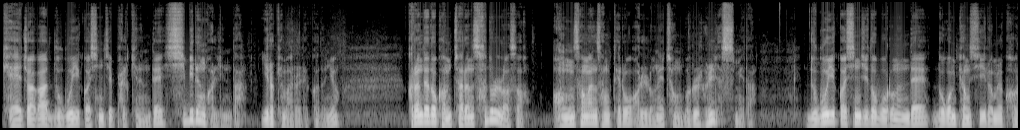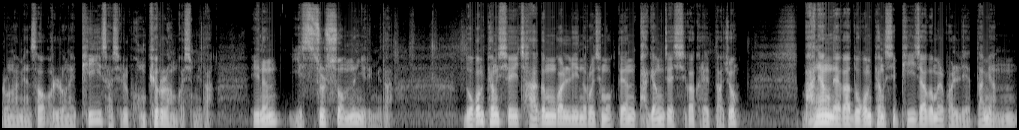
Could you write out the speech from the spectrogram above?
계좌가 누구의 것인지 밝히는데 10일은 걸린다. 이렇게 말을 했거든요. 그런데도 검찰은 서둘러서 엉성한 상태로 언론에 정보를 흘렸습니다. 누구의 것인지도 모르는데 노건평 씨 이름을 거론하면서 언론에 피의 사실을 공표를 한 것입니다. 이는 있을 수 없는 일입니다. 노건평 씨의 자금 관리인으로 지목된 박영재 씨가 그랬다죠. 만약 내가 노건평 씨 비자금을 관리했다면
